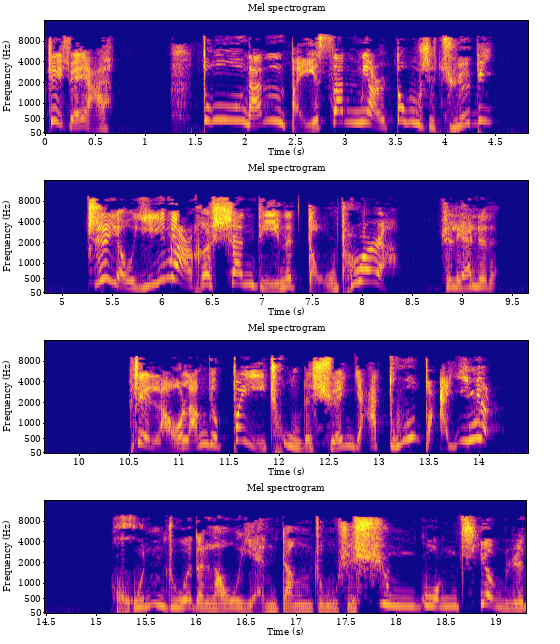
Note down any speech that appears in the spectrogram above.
这悬崖呀，南北三面都是绝壁，只有一面和山底那陡坡啊是连着的。这老狼就背冲着悬崖，独把一面，浑浊的老眼当中是凶光呛人。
